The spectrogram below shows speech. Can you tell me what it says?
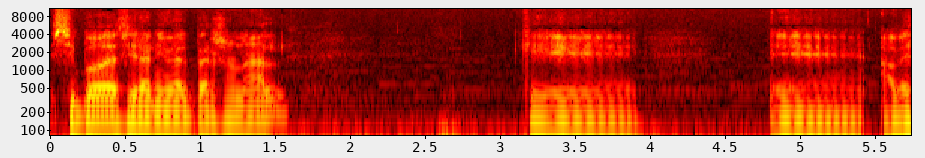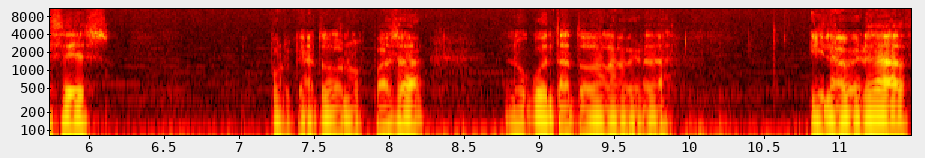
Sí puedo decir a nivel personal que eh, a veces, porque a todos nos pasa, no cuenta toda la verdad. Y la verdad,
